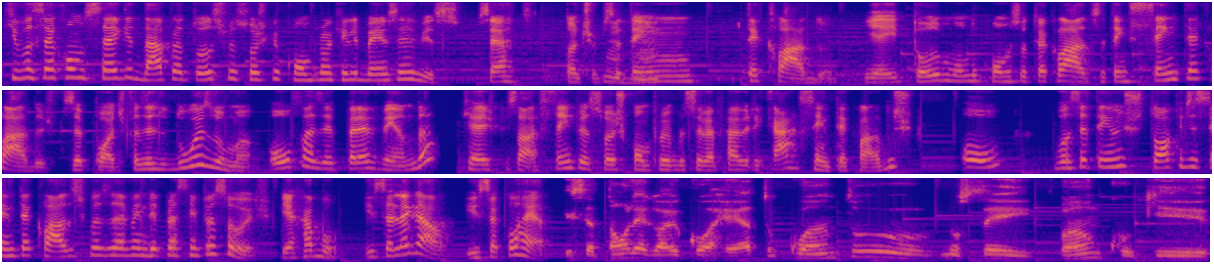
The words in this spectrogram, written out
que você consegue dar para todas as pessoas que compram aquele bem ou serviço, certo? Então, tipo, você Uhum. tem um teclado, e aí todo mundo compra o seu teclado. Você tem 100 teclados. Você pode fazer duas uma. Ou fazer pré-venda, que é, sei lá, 100 pessoas compram e você vai fabricar 100 teclados. Ou você tem um estoque de 100 teclados que você vai vender para 100 pessoas. E acabou. Isso é legal. Isso é correto. Isso é tão legal e correto quanto, não sei, banco que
